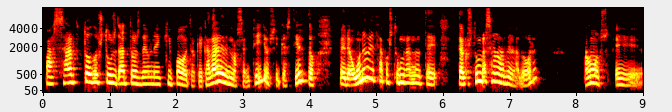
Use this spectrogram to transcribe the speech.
pasar todos tus datos de un equipo a otro, que cada vez es más sencillo, sí que es cierto, pero una vez acostumbrándote, te acostumbras a un ordenador, vamos, eh,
